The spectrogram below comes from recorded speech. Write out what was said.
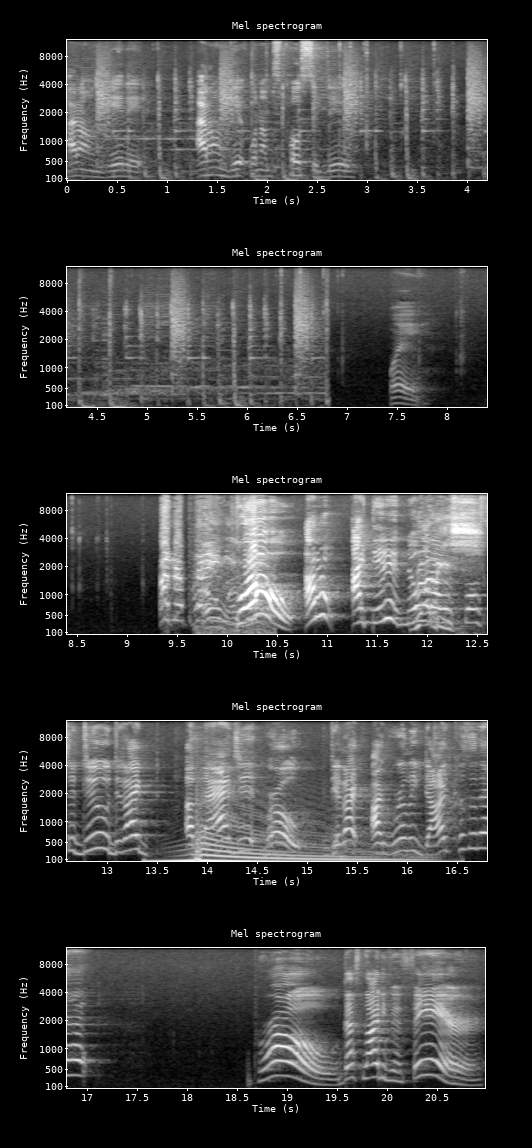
I don't get it. I don't get what I'm supposed to do. Wait. I'm not playing. Oh bro, I don't. I didn't know Rubbish. what I was supposed to do. Did I imagine, bro? Did I? I really died because of that, bro. That's not even fair.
